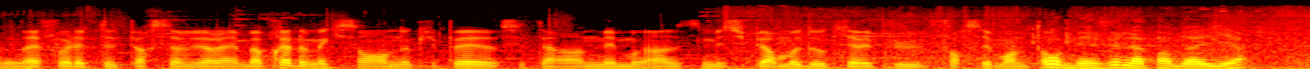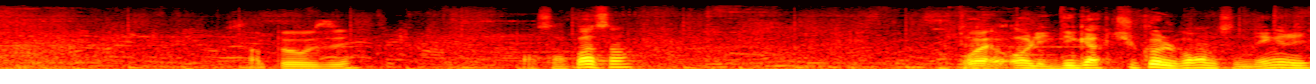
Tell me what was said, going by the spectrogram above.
ouais. Ouais, faut aller peut-être persévérer. Mais après, le mec qui s'en occupait, c'était un, de mes un de mes super modos qui avait plus forcément le temps. Oh bien joué de la part de Alia, C'est un peu osé. bon, ça passe hein. Ouais. Oh les dégâts que tu colles contre c'est une dinguerie.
